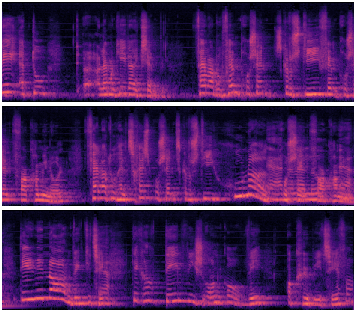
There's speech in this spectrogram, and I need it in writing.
det, at du... Og lad mig give dig et eksempel. Falder du 5%, skal du stige 5% for at komme i nul. Falder du 50%, skal du stige 100% ja, for at komme i nul. Det er en enormt vigtig ting. Ja. Det kan du delvis undgå ved at købe ETF'er,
